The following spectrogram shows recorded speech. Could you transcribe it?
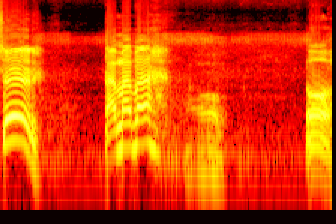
Sir, tama ba? Oo. Oo.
